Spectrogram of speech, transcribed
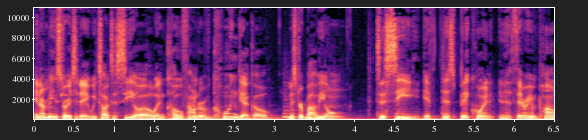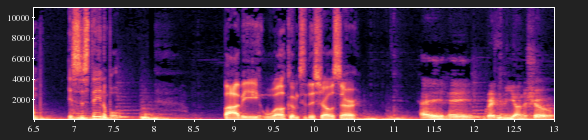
In our main story today, we talked to COO and co-founder of CoinGecko, Mr. Bobby Ong, to see if this Bitcoin and Ethereum pump is sustainable. Bobby, welcome to the show, sir. Hey, hey, great to be on the show.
